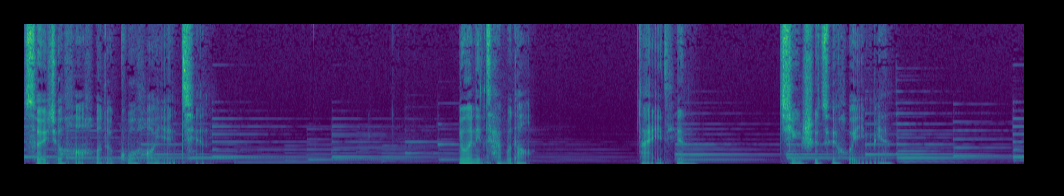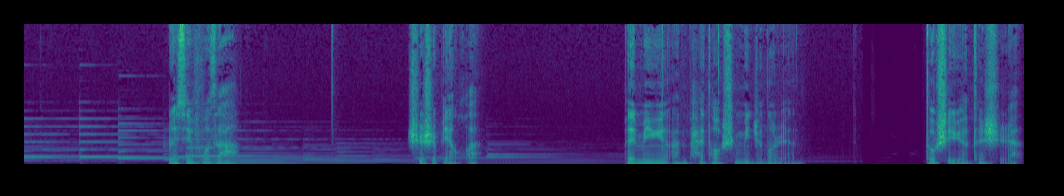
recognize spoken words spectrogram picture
所以就好好的过好眼前，因为你猜不到哪一天竟是最后一面。人心复杂，世事变幻。被命运安排到生命中的人，都是缘分使然。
